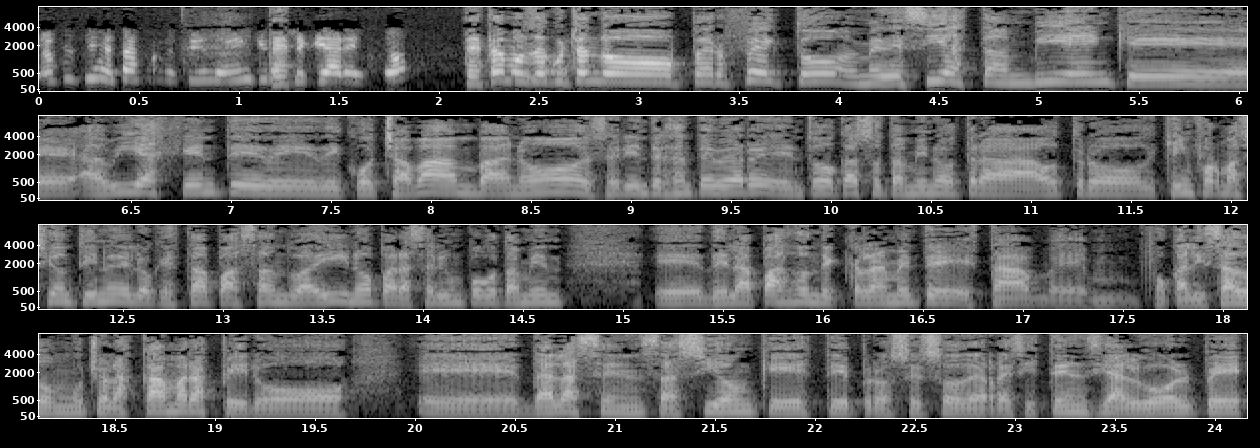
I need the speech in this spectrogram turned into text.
no sé si me estás recibiendo bien, quiero chequear esto. Te estamos escuchando perfecto. Me decías también que había gente de, Cochabamba, ¿no? Sería interesante ver, en todo caso, también otra, otro, qué información tiene de lo que está pasando ahí, ¿no? Para salir un poco también eh, de La Paz, donde claramente está eh, focalizado mucho las cámaras, pero eh, da la sensación que este proceso de resistencia al golpe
